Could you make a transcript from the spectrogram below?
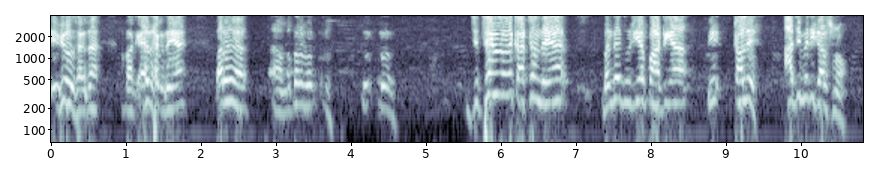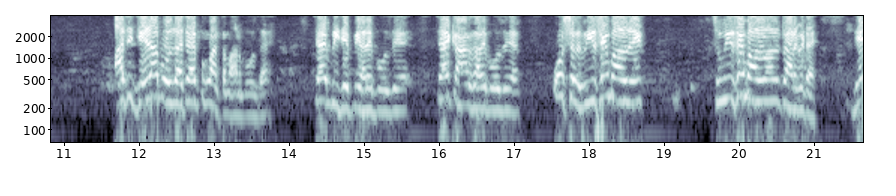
ਇਹ ਵੀ ਹੋ ਸਕਦਾ, ਆਪਾਂ ਕਹਿ ਸਕਦੇ ਆ ਪਰ ਮਤਲਬ, ਜਿੱਥੇ ਵੀ ਉਹਨਾਂ ਦੇ ਇਕੱਠ ਹੁੰਦੇ ਆ, ਬੰਦੇ ਦੂਜੀਆਂ ਪਾਰਟੀਆਂ, ਵੀ ਕੱਲ ਅੱਜ ਮੇਰੀ ਗੱਲ ਸੁਣੋ। ਅੱਜ ਜਿਹੜਾ ਬੋਲਦਾ, ਚਾਹੇ ਭਗਵੰਤ ਮਾਨ ਬੋਲਦਾ ਚਾਹੇ ਬੀਜੇਪੀ ਵਾਲੇ ਬੋਲਦੇ ਆ, ਚਾਹੇ ਕਾਂਗਰਸ ਵਾਲੇ ਬੋਲਦੇ ਆ, ਉਹ ਸੁਖਵੀਰ ਸਿੰਘ ਬਾਦਲ ਦੇ ਸੁਖਵੀਰ ਸਿੰਘ ਬਾਦਲ ਦਾ ਟਾਰਗੇਟ ਹੈ। ਜੇ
